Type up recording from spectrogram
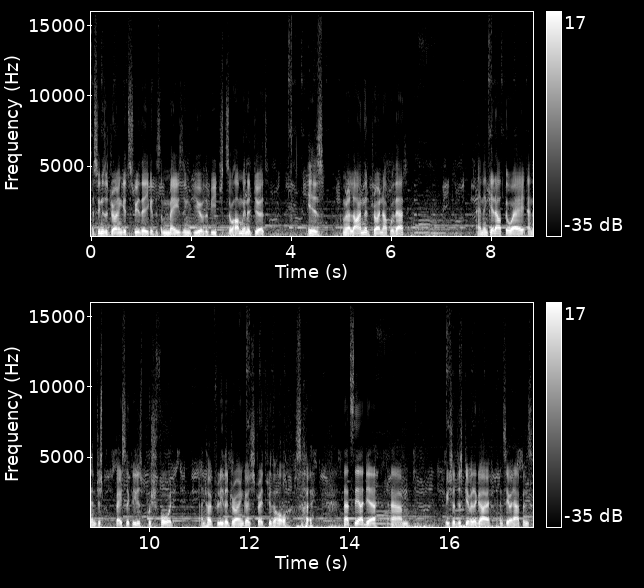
as soon as the drone gets through there, you get this amazing view of the beach. So how I'm gonna do it is I'm gonna line the drone up with that and then get out the way and then just basically just push forward and hopefully the drone goes straight through the hole. So that's the idea. Um, we should just give it a go and see what happens.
